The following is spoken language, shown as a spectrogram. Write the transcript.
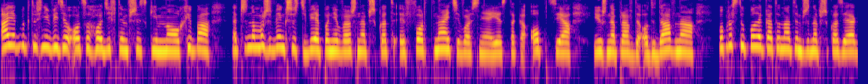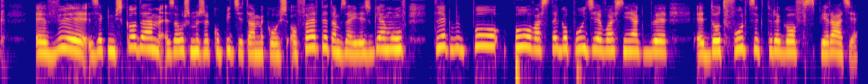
a jakby ktoś nie wiedział o co chodzi w tym wszystkim, no chyba, znaczy no może większość wie, ponieważ na przykład w Fortnite właśnie jest taka opcja już naprawdę od dawna. Po prostu polega to na tym, że na przykład jak e, wy z jakimś kodem, załóżmy, że kupicie tam jakąś ofertę, tam za ileś gemów, to jakby po, połowa z tego pójdzie właśnie jakby e, do twórcy, którego wspieracie.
